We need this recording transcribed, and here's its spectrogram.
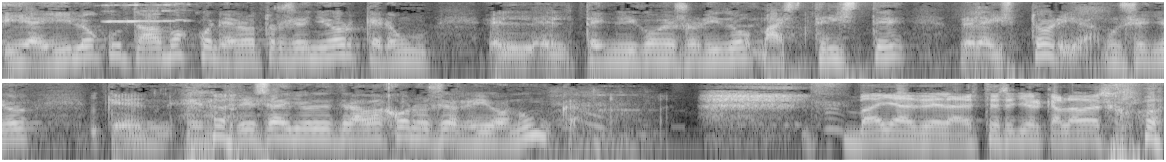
Y ahí locutábamos con el otro señor, que era un, el, el técnico de sonido más triste de la historia. Un señor que en, en tres años de trabajo no se rió nunca. Vaya tela, este señor que hablaba es Juan,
